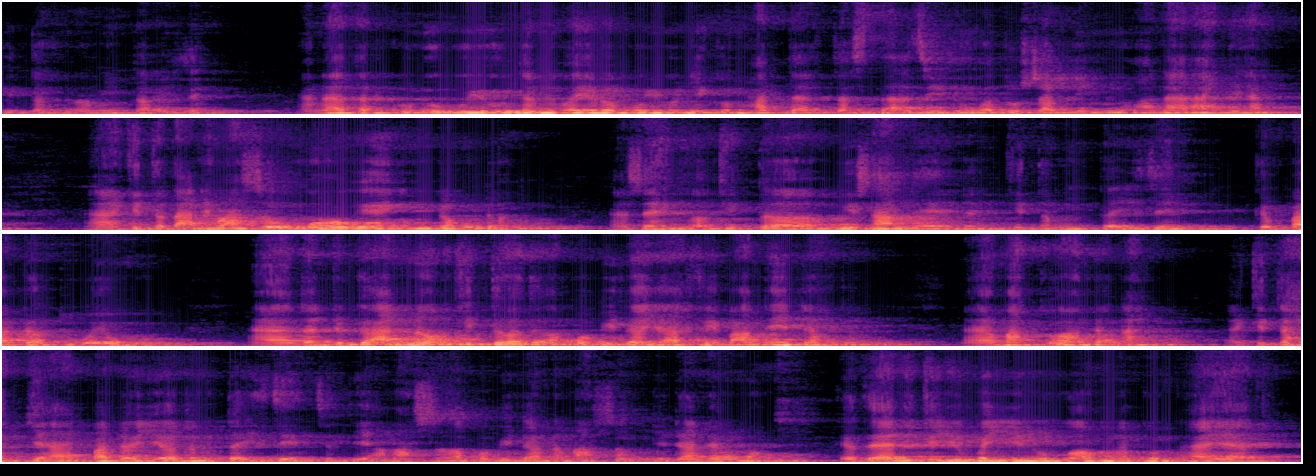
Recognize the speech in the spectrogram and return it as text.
kita kena minta izin ana tadkhulu buyutan ghayra buyutikum hatta tasta'zinu wa tusallimu ala ahliha uh, kita tak boleh masuk rumah orang mudah-mudah sehingga kita misalnya dan kita minta izin kepada tua umur. Ha, dan juga anak kita tu apabila ya akhir balik dah tu, maka hendaklah kita hajar pada ia tu minta izin setiap masa apabila nak masuk di dalam rumah. Kadzalika yubayyinu Allahu lakum ayat.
